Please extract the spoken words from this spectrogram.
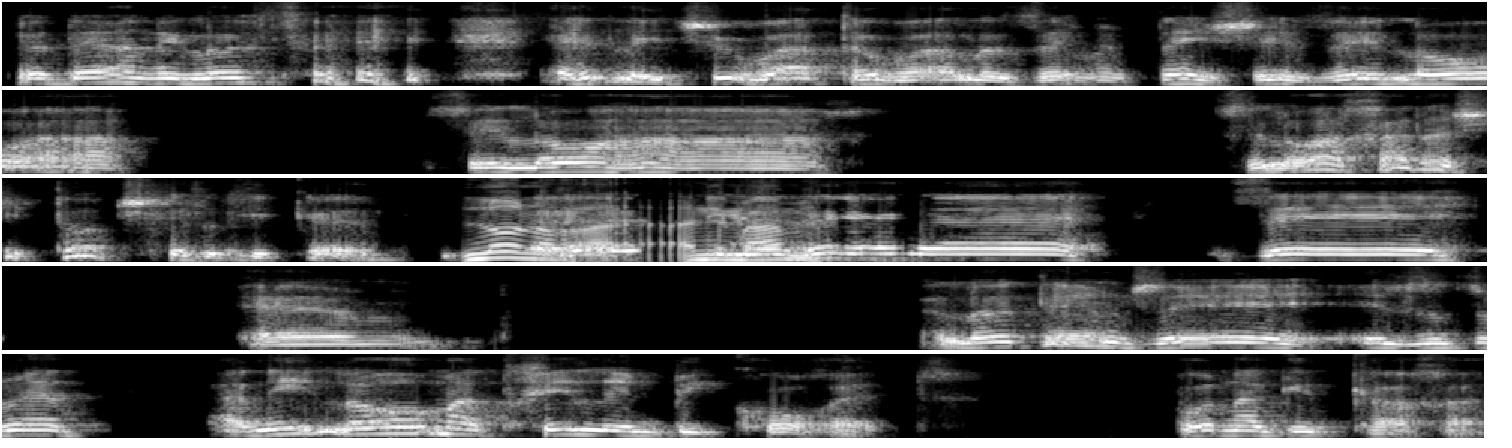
אתה יודע, אני לא יודע, אין לי תשובה טובה לזה, מפני שזה לא ה... זה לא ה... זה לא אחת השיטות שלי, כן? לא, לא, אני מאמין. זה... אמ, אני לא יודע אם זה... זאת אומרת, אני לא מתחיל עם ביקורת. בוא נגיד ככה,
